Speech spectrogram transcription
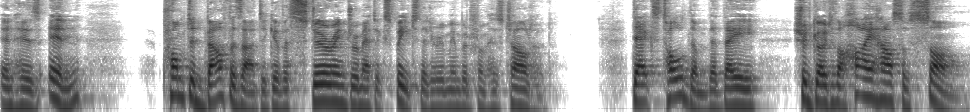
in his inn, prompted Balthazar to give a stirring dramatic speech that he remembered from his childhood. Dax told them that they should go to the high house of song,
